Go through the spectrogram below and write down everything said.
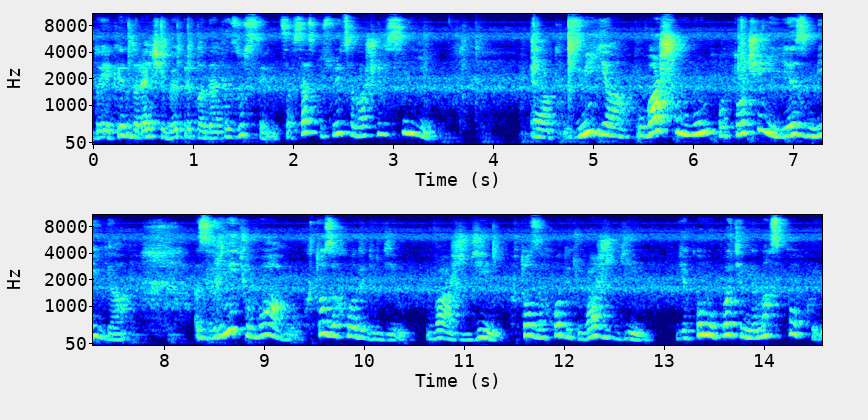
до яких, до речі, ви прикладете зусиль. Це все стосується вашої сім'ї. От, змія. У вашому оточенні є змія. Зверніть увагу, хто заходить в дім, ваш дім, хто заходить у ваш дім, в якому потім нема спокою.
